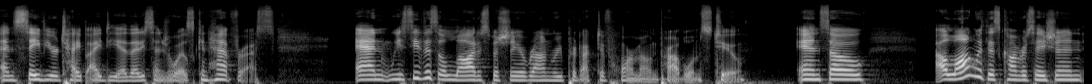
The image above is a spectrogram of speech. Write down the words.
and savior type idea that essential oils can have for us. And we see this a lot, especially around reproductive hormone problems, too. And so, along with this conversation,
